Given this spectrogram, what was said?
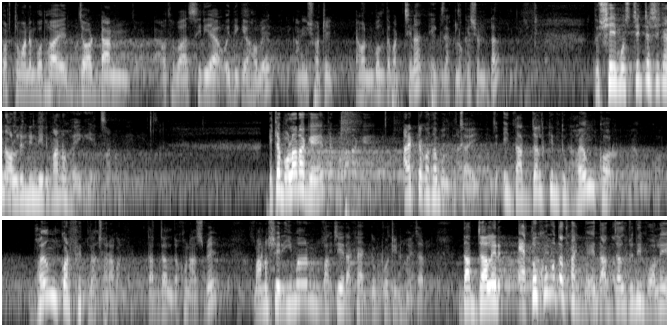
বর্তমানে বোধ হয় জর্ডান অথবা সিরিয়া ওইদিকে হবে। আমি সঠিক এখন বলতে পারছি না এক্সাক্ট লোকেশনটা তো সেই মসজিদটা সেখানে অলরেডি নির্মাণও হয়ে গিয়েছে। এটা বলার আগে আরেকটা কথা বলতে চাই, যে এই দাজ্জাল কিন্তু ভয়ঙ্কর ভয়ঙ্কর ফেতনা ছড়াবে। দাজ্জাল যখন আসবে, মানুষের ইমান বাঁচিয়ে রাখা একদম কঠিন হয়ে যাবে। দাজ্জালের এত ক্ষমতা থাকবে দাজ্জাল যদি বলে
